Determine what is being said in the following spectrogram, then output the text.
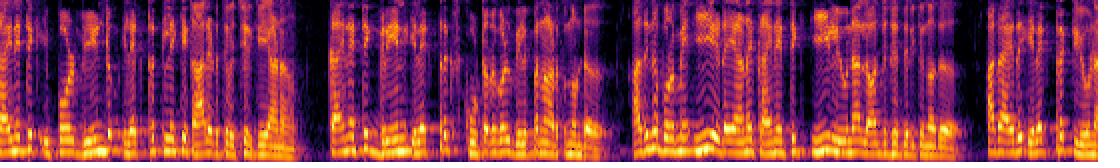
കൈനറ്റിക് ഇപ്പോൾ വീണ്ടും ഇലക്ട്രിക്കിലേക്ക് കാലെടുത്ത് വെച്ചിരിക്കുകയാണ്. കൈനറ്റിക് ഗ്രീൻ ഇലക്ട്രിക് സ്കൂട്ടറുകൾ വിൽപ്പന നടത്തുന്നുണ്ട്. അതിനു പുറമെ ഈ ഇടയാണ് കൈനറ്റിക് ഇ ലൂന ലോഞ്ച് ചെയ്തിരിക്കുന്നത്. അതായത് ഇലക്ട്രിക് ലൂന.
